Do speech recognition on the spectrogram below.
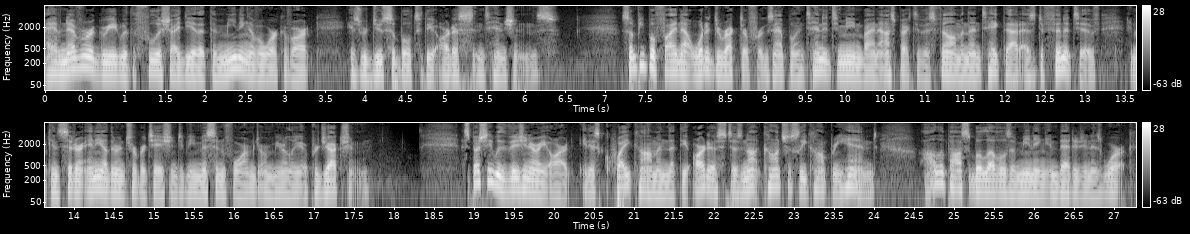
I have never agreed with the foolish idea that the meaning of a work of art is reducible to the artist's intentions. Some people find out what a director, for example, intended to mean by an aspect of his film and then take that as definitive and consider any other interpretation to be misinformed or merely a projection. Especially with visionary art, it is quite common that the artist does not consciously comprehend all the possible levels of meaning embedded in his work.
